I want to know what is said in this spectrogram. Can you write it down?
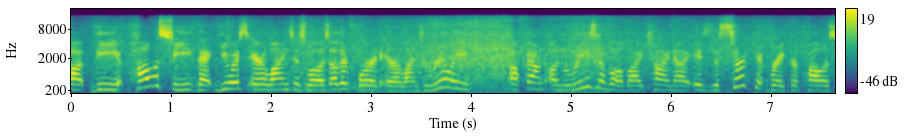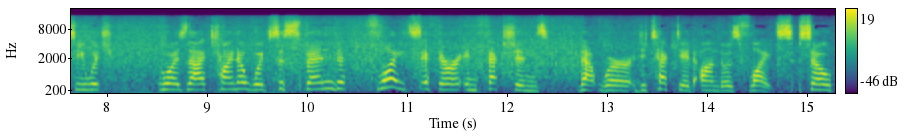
uh, the policy that U.S. airlines as well as other foreign airlines really uh, found unreasonable by China is the circuit breaker policy, which was that China would suspend flights if there are infections that were detected on those flights. So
